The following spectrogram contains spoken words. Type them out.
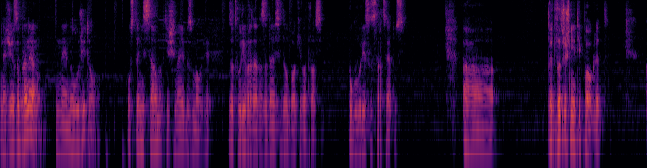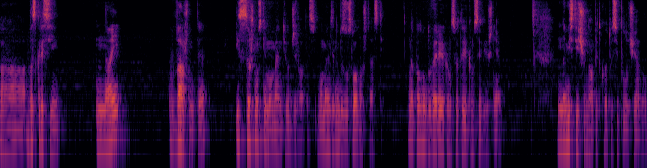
Не, че е забранено, не е наложително. Остани сам в тишина и безмълвие. Затвори вратата, задай си дълбоки въпроси. Поговори с сърцето си. А, пред вътрешният ти поглед а, възкреси най-важните и същностни моменти от живота си. Моменти на безусловно щастие на пълно доверие към света и към Всевишния, на мистичен опит, който си получавал,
